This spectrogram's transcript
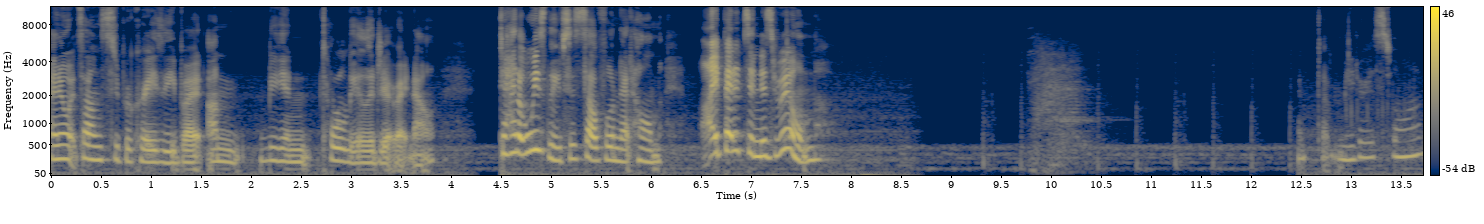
I know it sounds super crazy, but I'm being totally legit right now. Dad always leaves his cell phone at home. I bet it's in his room. That meter is still on?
